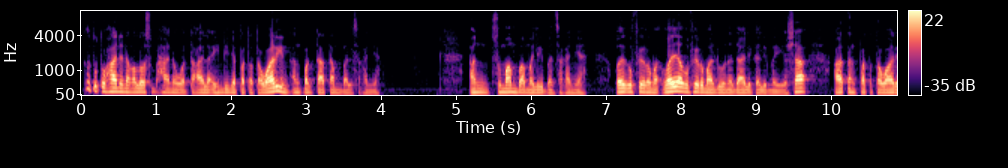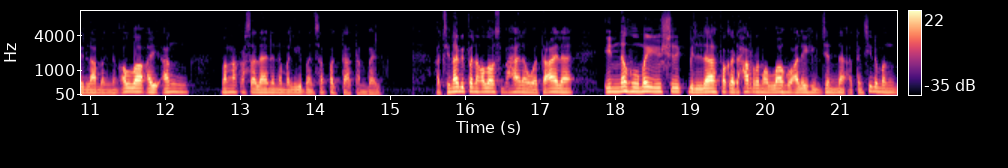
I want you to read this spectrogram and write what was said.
Katotohanan ng Allah subhanahu wa ta'ala ay hindi niya patatawarin ang pagtatambal sa Kanya. Ang sumamba maliban sa Kanya وَيَغْفِرُ مَا دُونَ ذَلِكَ لِمَنْ يَشَاءُ At ang patatawarin lamang ng Allah ay ang mga kasalanan na maliban sa pagtatambal. At sinabi pa ng Allah subhanahu wa ta'ala, Innahu may yushrik billah faqad harrama Allahu alayhi al-jannah. At ang sino mang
